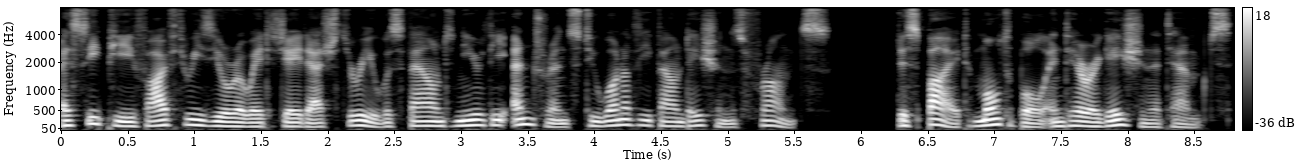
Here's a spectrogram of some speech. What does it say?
SCP 5308J 3 was found near the entrance to one of the Foundation's fronts. Despite multiple interrogation attempts,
